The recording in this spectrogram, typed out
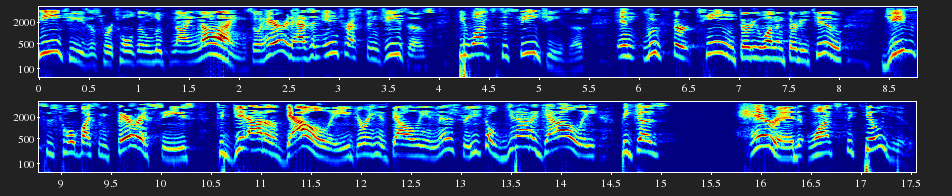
see Jesus, we're told in Luke 9 9. So Herod has an interest in Jesus. He wants to see Jesus. In Luke 13, 31 and 32, Jesus is told by some Pharisees to get out of Galilee during his Galilean ministry. He's told, get out of Galilee because Herod wants to kill you.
